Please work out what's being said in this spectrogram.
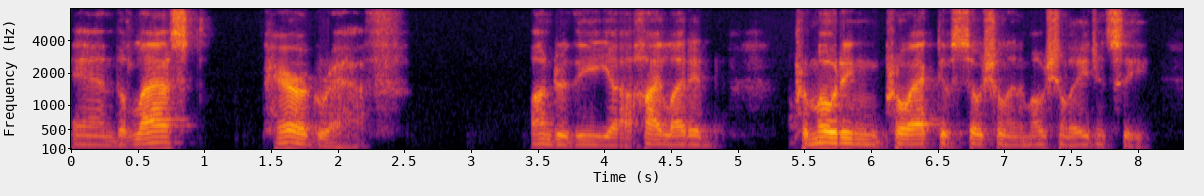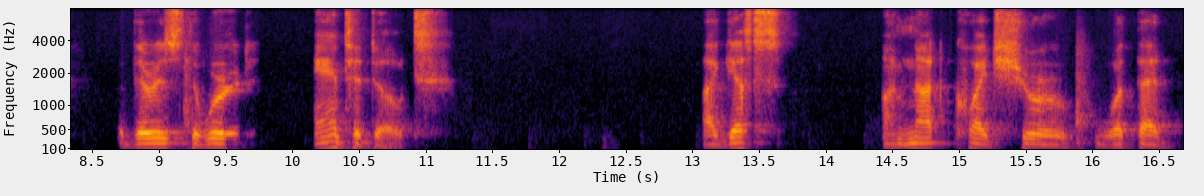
And the last paragraph under the uh, highlighted promoting proactive social and emotional agency, there is the word antidote. I guess I'm not quite sure what that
